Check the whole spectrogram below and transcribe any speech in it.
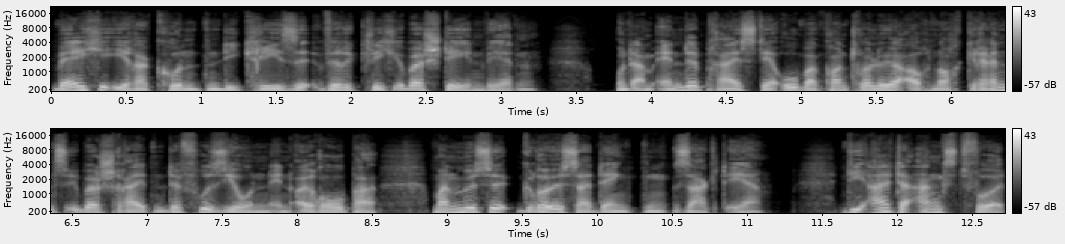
welche ihrer Kunden die Krise wirklich überstehen werden. Und am Ende preist der Oberkontrolleur auch noch grenzüberschreitende Fusionen in Europa. Man müsse größer denken, sagt er. Die alte Angst vor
